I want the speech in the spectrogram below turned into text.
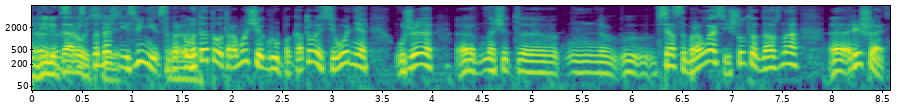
Великороссии. подожди, извини, вот эта вот рабочая группа, которая сегодня уже, значит, вся собралась и что-то должна решать.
